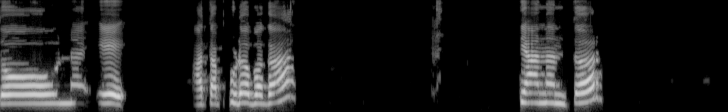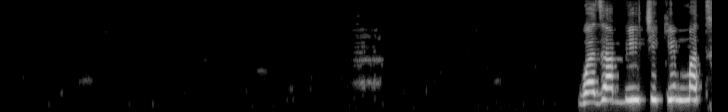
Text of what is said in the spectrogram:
दोन ए. आता पुढं बघा. त्यानंतर वजा बी ची किंमत.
